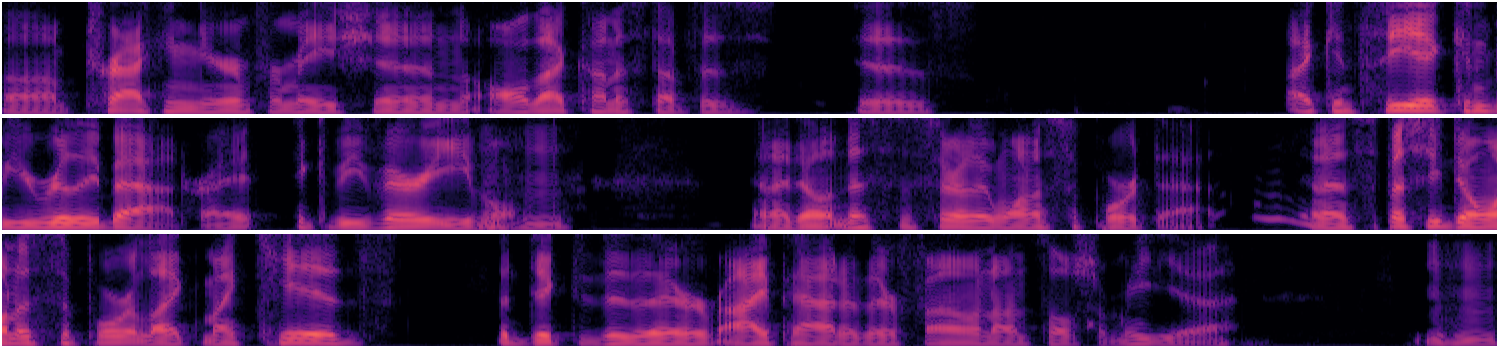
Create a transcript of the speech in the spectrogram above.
um, tracking your information, all that kind of stuff is is. I can see it can be really bad, right? It can be very evil, Mhm. and I don't necessarily want to support that, and I especially don't want to support like my kids addicted to their iPad or their phone on social media Mhm.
